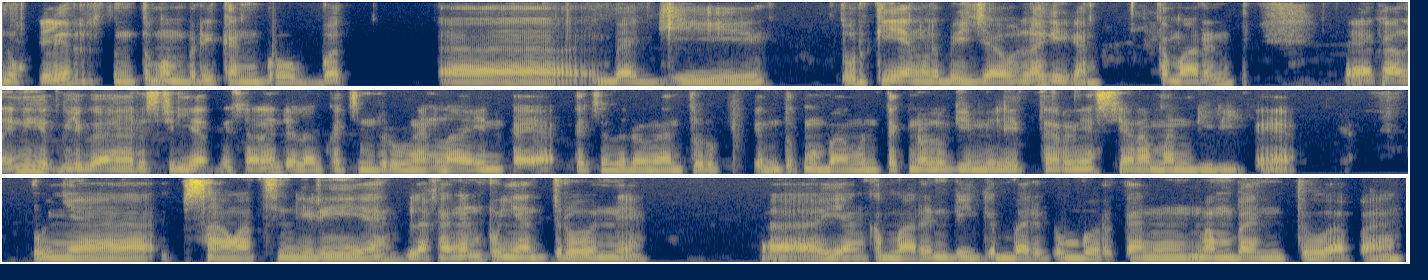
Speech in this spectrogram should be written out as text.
nuklir tentu memberikan bobot uh, bagi Turki yang lebih jauh lagi kan kemarin ya, kali ini juga harus dilihat misalnya dalam kecenderungan lain kayak kecenderungan Turki untuk membangun teknologi militernya secara mandiri kayak punya pesawat sendiri ya. Belakangan punya drone ya. Uh, yang kemarin digembar-gemborkan membantu apa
